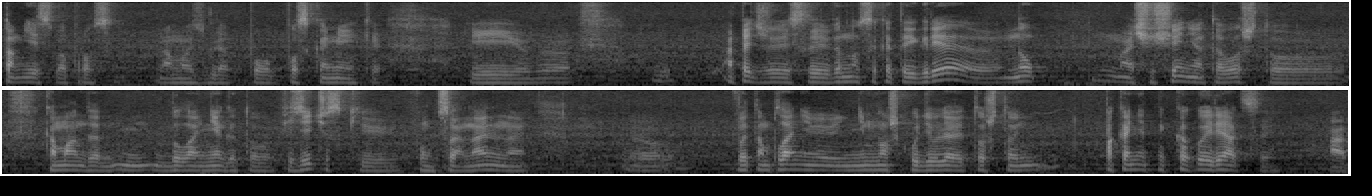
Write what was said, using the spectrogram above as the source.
там есть вопросы, на мой взгляд, по, по скамейке. И, э, опять же, если вернуться к этой игре, э, ну, ощущение того, что команда была не готова физически, функционально. в этом плане немножко удивляет то, что пока нет никакой реакции от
